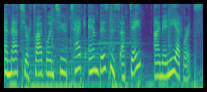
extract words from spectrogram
And that's your 512 Tech and Business Update. I'm Amy Edwards.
